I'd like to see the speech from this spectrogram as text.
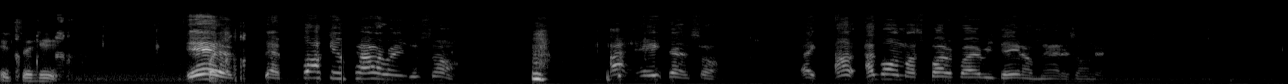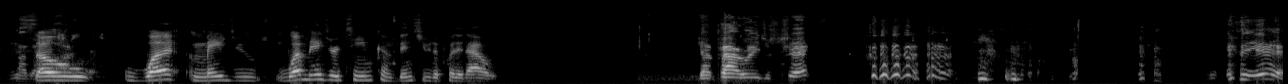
it's a hit? Yeah, but- that fucking Power Ranger song. I hate that song. Like I, I go on my Spotify every day and I'm mad it's on there. So, what made you? What made your team convince you to put it out? That Power Rangers check. yeah.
